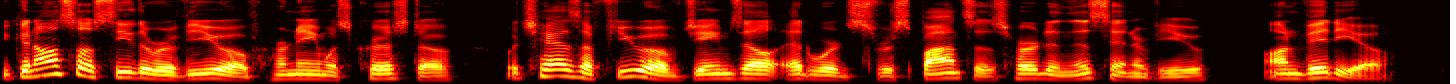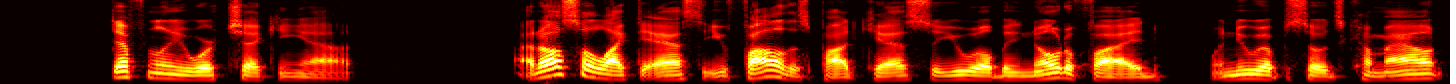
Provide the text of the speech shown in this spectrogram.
You can also see the review of Her Name Was Krista, which has a few of James L. Edwards' responses heard in this interview on video. Definitely worth checking out. I'd also like to ask that you follow this podcast so you will be notified when new episodes come out,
